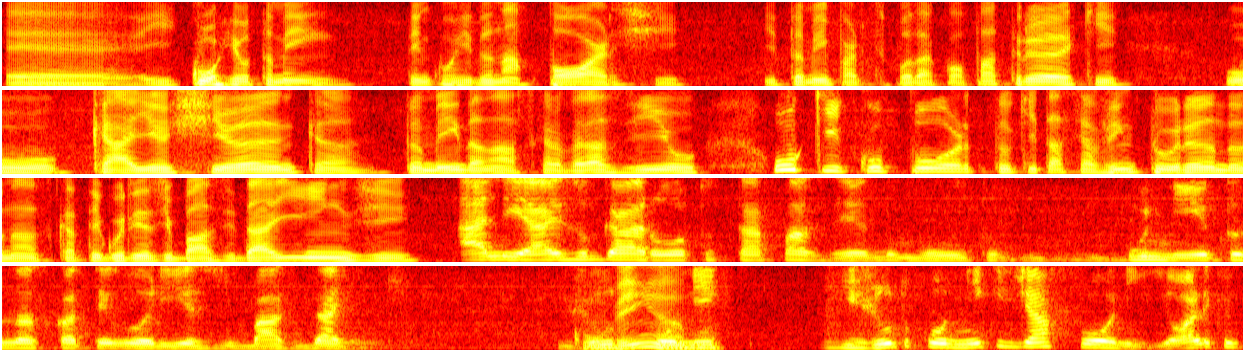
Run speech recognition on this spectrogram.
é, e correu também, tem corrido na Porsche e também participou da Copa Truck. O Kayan Chianca, também da NASCAR Brasil. O Kiko Porto, que está se aventurando nas categorias de base da Indy. Aliás, o garoto está fazendo muito bonito nas categorias de base da Indy. Junto com, Nick, e junto com o Nick Giafone. E olha que o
